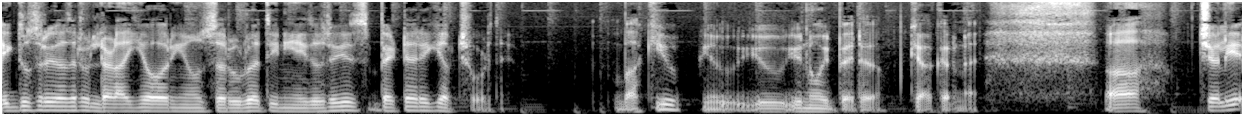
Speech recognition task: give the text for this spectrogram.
एक दूसरे के तरफ़ लड़ाइयाँ हो रही हों ज़रूरत ही नहीं है एक दूसरे की बेटर है कि आप छोड़ दें। बाकी you you you know it better क्या करना है। चलिए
